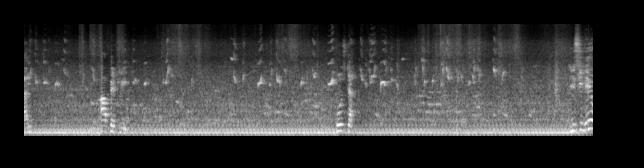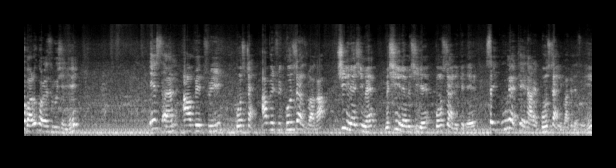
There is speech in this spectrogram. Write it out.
an arbitrary constant ဒီ C လေးကိုဘာလို့ခေါ်လဲဆိုလို့ရှိရင် is an arbitrary constant arbitrary constant ဆိုတာက ရှိရင်လည်းရှိမယ်မရှိရင်လည်းမရှိတဲ့ constant လေးဖြစ်တယ်စိတ်ကူးနဲ့ထည့်ထားတဲ့ constant လေးပါဖြစ်တယ်ဆိုရင်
